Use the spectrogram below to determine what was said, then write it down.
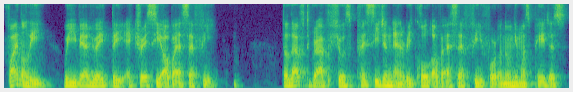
Finally, we evaluate the accuracy of SFE. The left graph shows precision and recall of SFE for anonymous pages,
